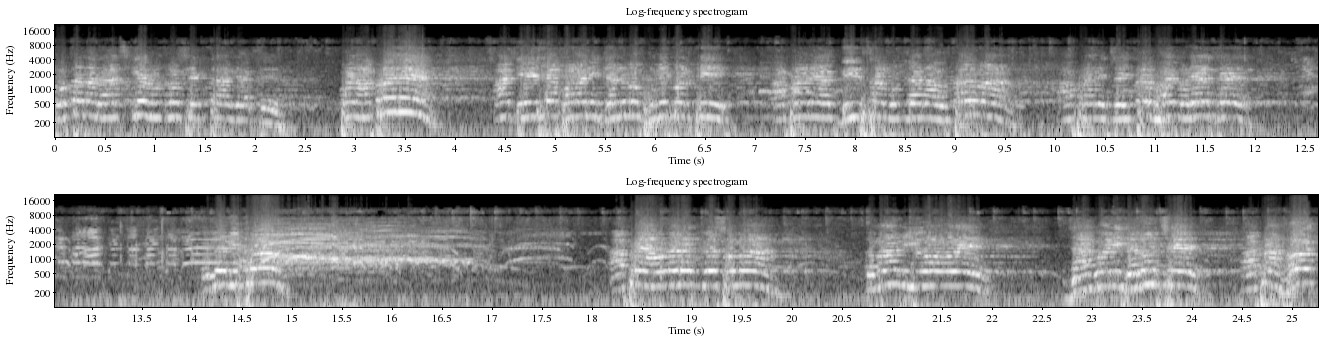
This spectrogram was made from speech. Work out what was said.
પોતાના રાજકીય રોટલો શેકતા આવ્યા છે. પણ આપણને આ ડેડિયાપાડાની જન્મભૂમિ પરથી આપણને આ બિરસા મુંડાના અવતારમાં આપણને ચૈત્રભાઈ મળ્યા છે. એટલે મિત્રો, આપણે આવનારા દિવસોમાં તમામ યુવાઓએ જાગવાની જરૂર છે. આપણા હક,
